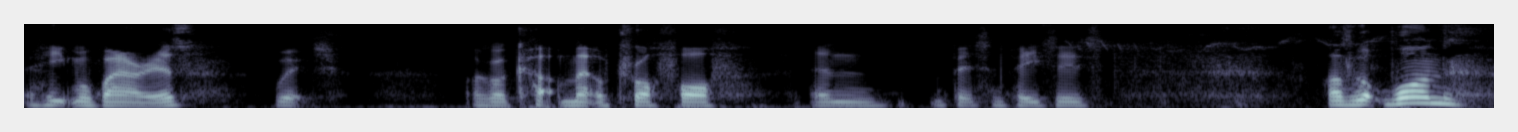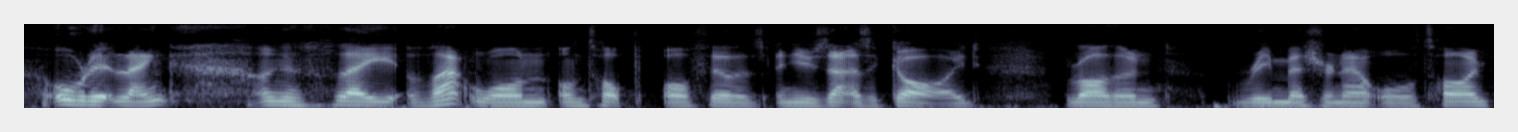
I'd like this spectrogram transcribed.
a heap more barriers, which I've got to cut a metal trough off and bits and pieces. I've got one already at length. I'm going to lay that one on top of the others and use that as a guide rather than remeasuring out all the time.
